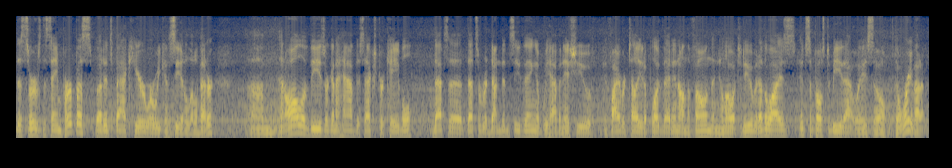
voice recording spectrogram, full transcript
this serves the same purpose, but it's back here where we can see it a little better. Um, and all of these are going to have this extra cable. That's a that's a redundancy thing. If we have an issue, if, if I ever tell you to plug that in on the phone, then you'll know what to do. But otherwise, it's supposed to be that way, so don't worry about it.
